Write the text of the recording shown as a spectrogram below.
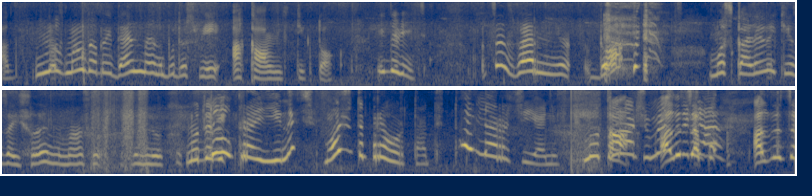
Так, ну знову добрий день, в мене буде свій аккаунт в TikTok. І дивіться, це звернення до москалів, які зайшли на нашу землю. Ну, Хто дивіться, українець, можете пригортати. То для росіянів. ну так, Коротше, ми але це, таке- по- але це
